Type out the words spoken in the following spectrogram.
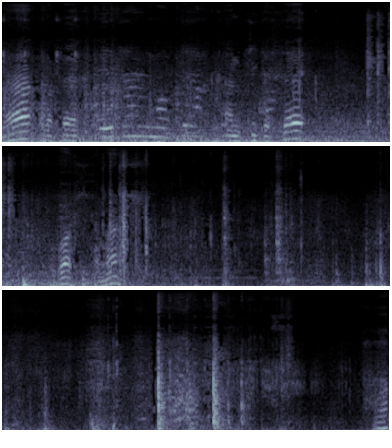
voilà, on va faire un petit essai pour voir si ça marche. Alors,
